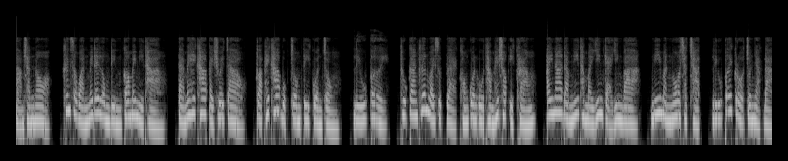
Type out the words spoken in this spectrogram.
สามชั้นนอก ขึ้นสวรรค์ไม่ได้ลงดินก็ไม่มีทาง แต่ไม่ให้ข้าไปช่วยเจ้า กลับให้ข้าบุกโจมตีกวนจงหลิวเปยถูกการเคลื่อนไหวสุดแปลกของกวนอูทำให้ช็อกอีกครั้ง ไอ้หน้าดำนี่ทำไมยิ่งแก่ยิ่งบ้า นี่มันโง่ชัดๆหลิวเปยโกรธจนอยากด่า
